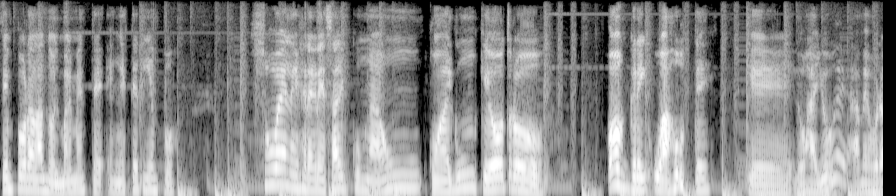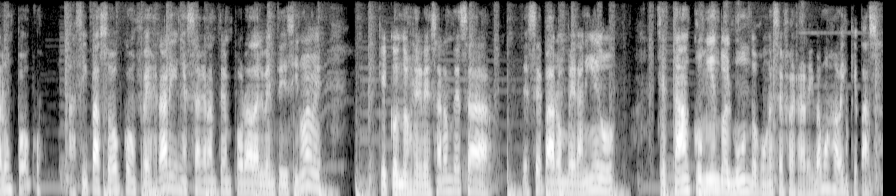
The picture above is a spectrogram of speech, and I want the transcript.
temporadas normalmente en este tiempo suelen regresar con, con algún que otro upgrade o ajuste que los ayude a mejorar un poco. Así pasó con Ferrari en esa gran temporada del 2019, que cuando regresaron de, esa, de ese parón veraniego, se estaban comiendo el mundo con ese Ferrari. Vamos a ver qué pasa.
